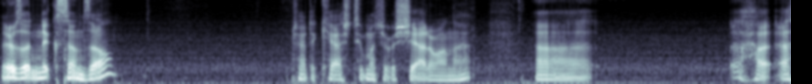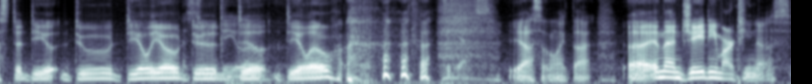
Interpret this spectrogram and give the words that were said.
There's a Nick Senzel. Trying to cash too much of a shadow on that. Uh, uh, Estadio, du, Delio, du, Astudillo. Dilo. It's. Yeah, something like that. Uh, and then JD Martinez.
